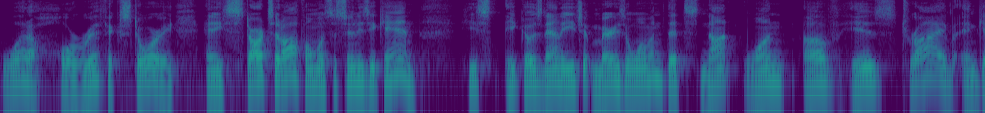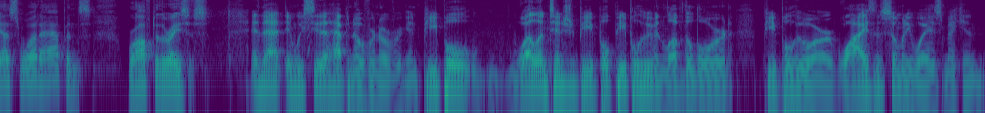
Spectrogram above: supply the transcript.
what a horrific story! And he starts it off almost as soon as he can. He's, he goes down to Egypt, and marries a woman that's not one of his tribe, and guess what happens? We're off to the races. And that and we see that happen over and over again. People well-intentioned people people who even love the lord people who are wise in so many ways making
